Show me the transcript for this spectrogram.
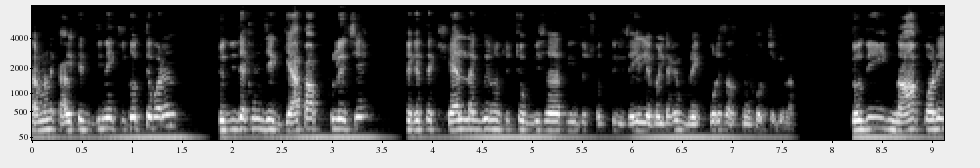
তার মানে কালকের দিনে কি করতে পারেন? যদি দেখেন যে গ্যাপ আপ খুলেছে, সেক্ষেত্রে খেয়াল রাখবেন হচ্ছে চব্বিশ হাজার তিনশো ছত্রিশ, এই লেভেলটাকে ব্রেক করে সাসপেন্ড করছে কিনা। যদি না করে,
